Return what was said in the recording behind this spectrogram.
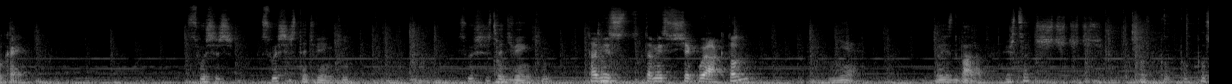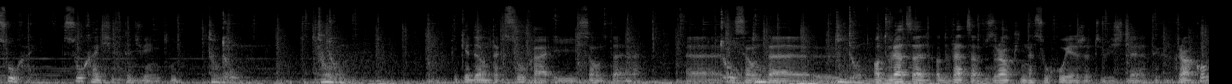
Okej. Słyszysz, słyszysz te dźwięki? Słyszysz te dźwięki? Tam jest, tam jest wściekły Akton? Nie. To jest balon. Wiesz co? Cii, cii, cii. Po, po, po, posłuchaj. Wsłuchaj się w te dźwięki. I kiedy on tak słucha i są te... E, I są te... E, odwraca, odwraca wzrok i nasłuchuje rzeczywiście tych kroków.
